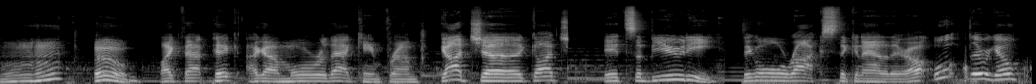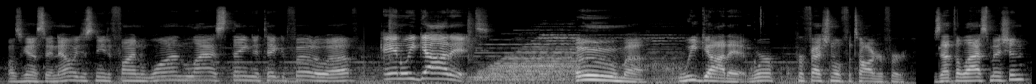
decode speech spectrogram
Mm-hmm. Boom. Like that pick, I got more where that came from. Gotcha, gotcha. It's a beauty. Big old rock sticking out of there. Oh, there we go. I was gonna say, now we just need to find one last thing to take a photo of. And we got it! Boom! We got it. We're professional photographer. Is that the last mission?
